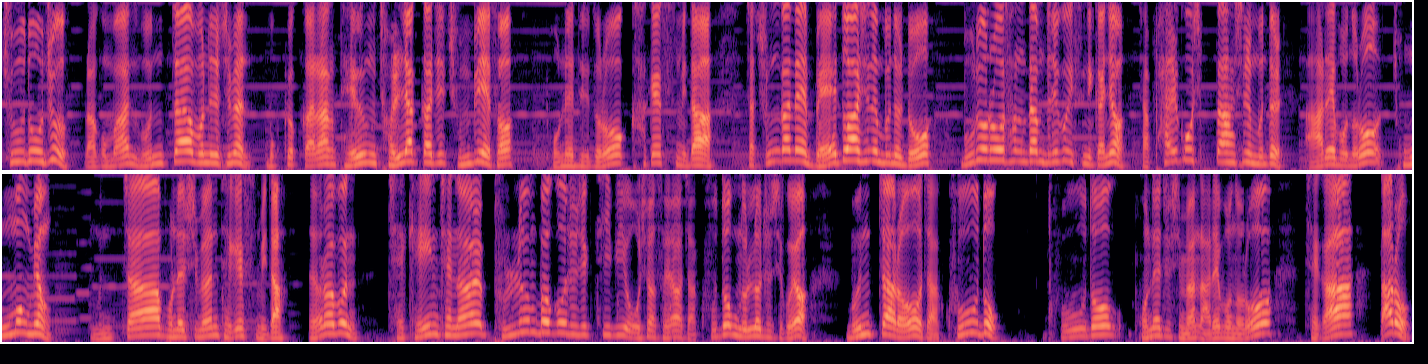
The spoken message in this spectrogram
주도주라고만 문자 보내주시면 목표가랑 대응 전략까지 준비해서 보내드리도록 하겠습니다. 자 중간에 매도하시는 분들도 무료로 상담 드리고 있으니까요. 자 팔고 싶다 하시는 분들 아래 번호로 종목명 문자 보내주시면 되겠습니다. 자, 여러분 제 개인 채널 블룸버그 주식 TV 오셔서요. 자, 구독 눌러 주시고요. 문자로 자, 구독 구독 보내 주시면 아래 번호로 제가 따로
